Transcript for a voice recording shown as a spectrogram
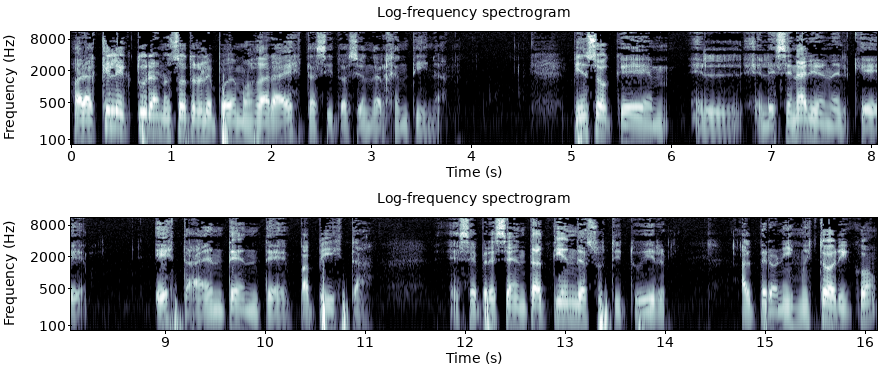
Ahora, ¿qué lectura nosotros le podemos dar a esta situación de Argentina? Pienso que el, escenario en el que esta entente papista eh, se presenta tiende a sustituir al peronismo histórico,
